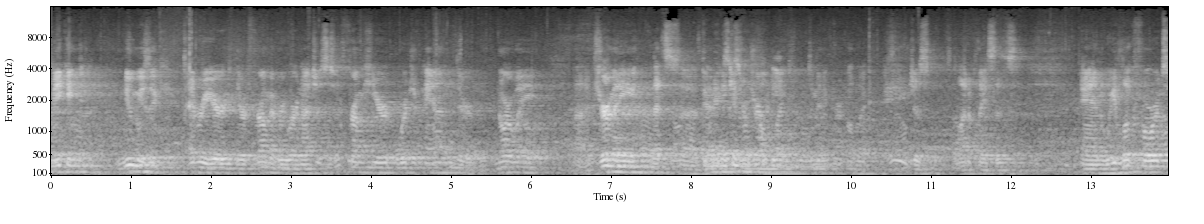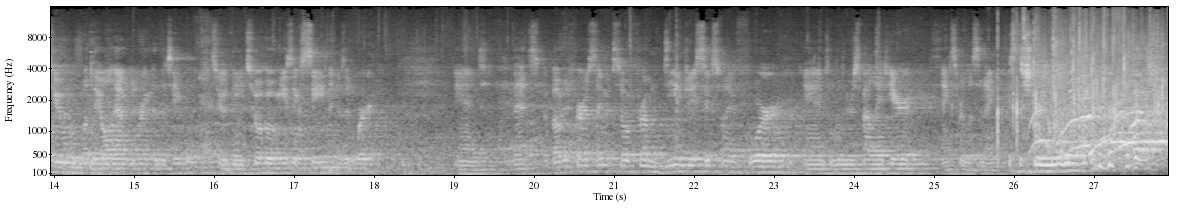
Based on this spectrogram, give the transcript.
making new music every year. They're from everywhere, not just from here or Japan. They're Norway, uh, Germany. That's uh, Dominican from Germany, Republic. Dominican Republic. So just a lot of places. And we look forward to what they all have to bring to the table, to the Touhou music scene, as it were. And that's about it for our segment. So from DMJ654 and Lunar Spotlight here, thanks for listening. Is the stream over?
